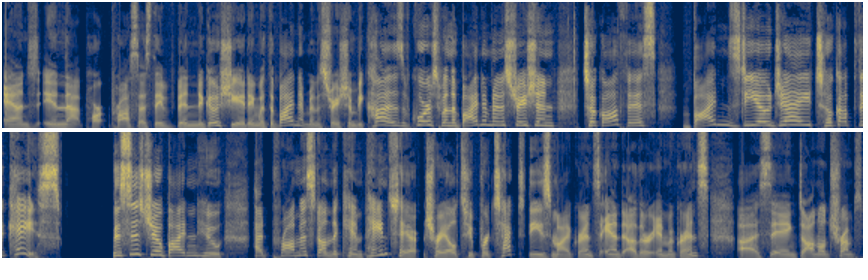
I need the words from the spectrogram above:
And in that par- process, they've been negotiating with the Biden administration because, of course, when the Biden administration took office, Biden's DOJ took up the case. This is Joe Biden, who had promised on the campaign tra- trail to protect these migrants and other immigrants, uh, saying Donald Trump's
